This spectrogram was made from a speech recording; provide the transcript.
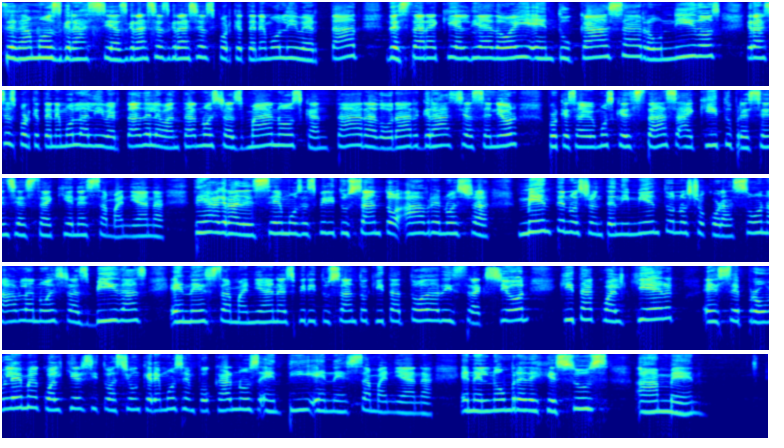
Te damos gracias, gracias, gracias porque tenemos libertad de estar aquí el día de hoy en tu casa, reunidos. Gracias porque tenemos la libertad de levantar nuestras manos, cantar, adorar. Gracias, Señor, porque sabemos que estás aquí, tu presencia está aquí en esta mañana. Te agradecemos, Espíritu Santo, abre nuestra mente, nuestro entendimiento, nuestro corazón, habla nuestras vidas en esta mañana. Espíritu Santo, quita toda distracción, quita cualquier ese problema, cualquier situación, queremos enfocarnos en ti en esta mañana. En el nombre de Jesús, amén.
